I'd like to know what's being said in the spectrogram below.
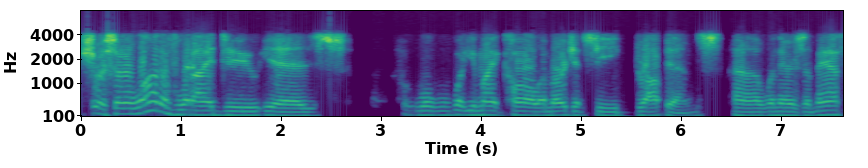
Sure. So a lot of what I do is what you might call emergency drop-ins. Uh, when there's a math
